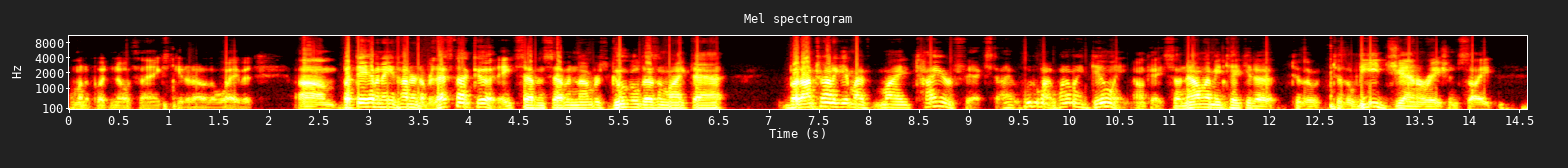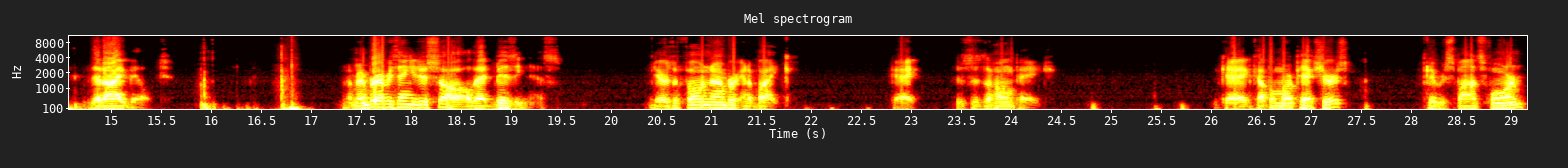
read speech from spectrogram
I'm going to put no thanks to get it out of the way. But um, but they have an 800 number. That's not good. 877 numbers. Google doesn't like that. But I'm trying to get my, my tire fixed. I, who do I, what am I doing? Okay, so now let me take you to, to the to the lead generation site that I built. Remember everything you just saw, all that busyness. There's a phone number and a bike. Okay, this is the home page. Okay, a couple more pictures. The response form.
